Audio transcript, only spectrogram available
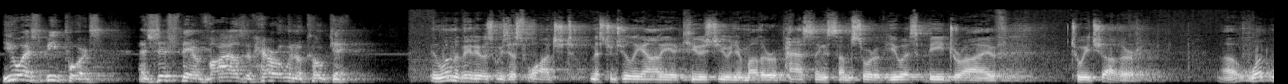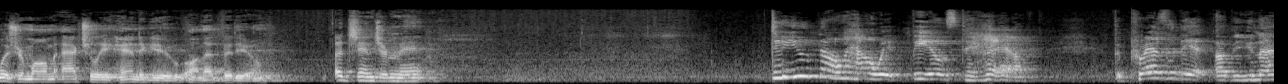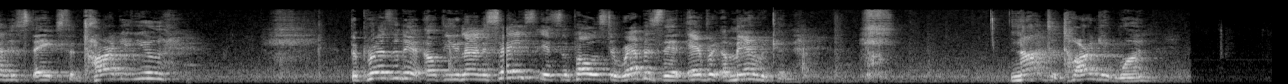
USB ports as if they're vials of heroin or cocaine. In one of the videos we just watched, Mr. Giuliani accused you and your mother of passing some sort of USB drive to each other. Uh, what was your mom actually handing you on that video? A ginger mint. Do you know how it feels to have the President of the United States to target you? The President of the United States is supposed to represent every American, not to target one.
